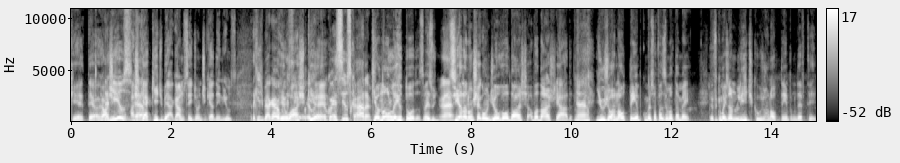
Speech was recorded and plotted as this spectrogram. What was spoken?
Que é até. The acho, News. Acho é. que é aqui de BH, não sei de onde que é a The News. É daqui de BH? Eu, eu conheci, acho que eu, é. Eu conheci os caras. Que eu não leio todas, mas o, é. se ela não chegar um dia, eu vou dar uma, vou dar uma chiada. É. E o Jornal Tempo começou a fazer uma também. Eu fico imaginando o lead que o Jornal Tempo não deve ter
